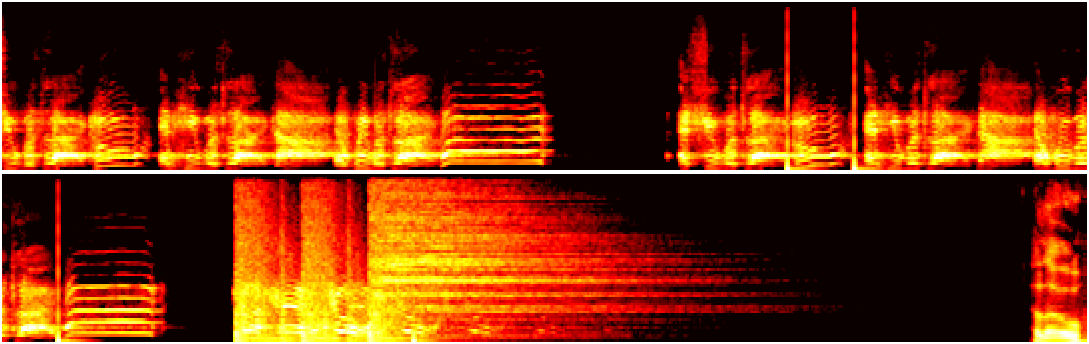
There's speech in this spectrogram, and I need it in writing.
she was like, Who? And he was like, Nah. And we was like, What? And she was like, Who? And he was like, Nah. And we was like, What? Just ask Joey. Hello,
